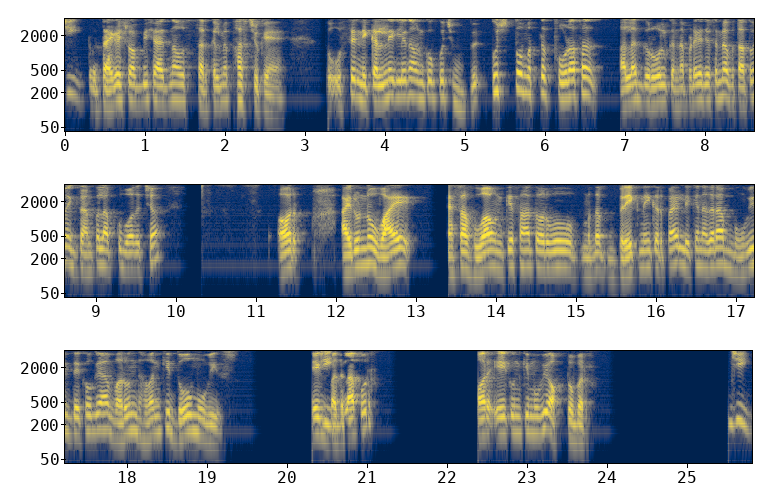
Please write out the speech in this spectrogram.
जी। तो टाइगर श्रॉफ भी शायद ना उस सर्कल में फंस चुके हैं। तो उससे निकलने के लिए ना उनको कुछ कुछ तो मतलब थोड़ा सा अलग रोल करना पड़ेगा। जैसे मैं बताता हूँ एग्ज़ाम्पल आपको बहुत अच्छा। और आई डोंट नो व्हाई ऐसा हुआ उनके साथ और वो मतलब ब्रेक नहीं कर पाए लेकिन अगर आप मूवीज़ देखोगे आप वरुण धवन की दो मूवीज़ एक बदलापुर और एक उनकी मूवी अक्टूबर जी।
